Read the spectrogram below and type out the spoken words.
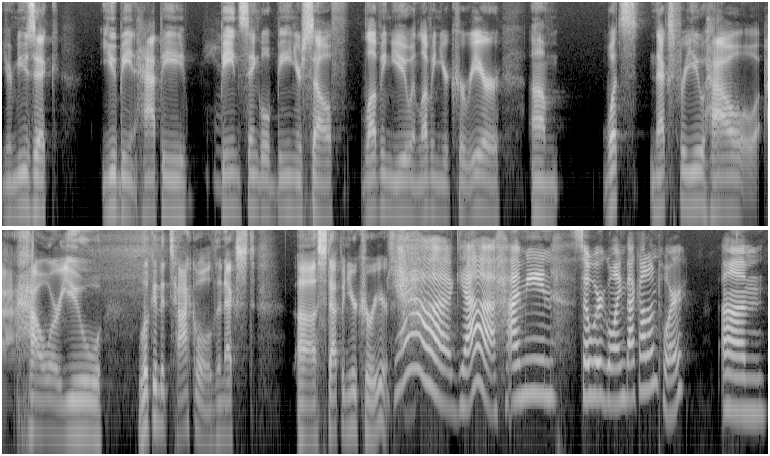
your music, you being happy, being single, being yourself, loving you, and loving your career. Um, what's next for you? How how are you looking to tackle the next uh, step in your career? Yeah, yeah. I mean, so we're going back out on tour. Um,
